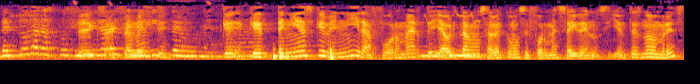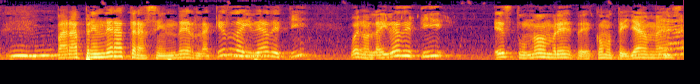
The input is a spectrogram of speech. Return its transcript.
de todas las posibilidades Exactamente. una. Que, que tenías que venir a formarte y ahorita vamos a ver cómo se forma esa idea en los siguientes nombres para aprender a trascenderla. ¿Qué es la idea de ti? Bueno, la idea de ti es tu nombre, de cómo te llamas,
